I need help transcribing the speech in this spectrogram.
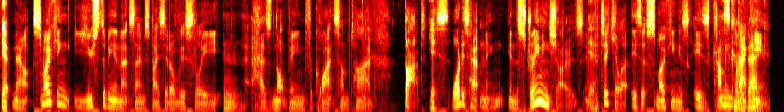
Yep. Now, smoking used to be in that same space. It obviously Mm. has not been for quite some time. But Yes. what is happening in the streaming shows in Yeah. particular is that smoking is is coming, coming back, back. in.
